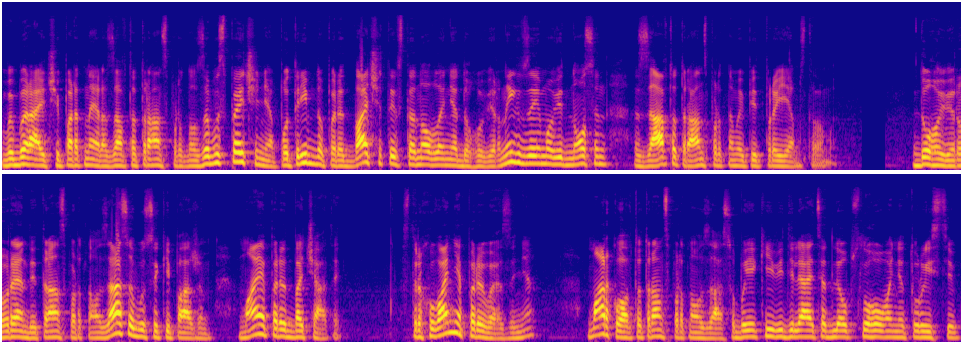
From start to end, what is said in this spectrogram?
Вибираючи партнера з автотранспортного забезпечення, потрібно передбачити встановлення договірних взаємовідносин з автотранспортними підприємствами. Договір оренди транспортного засобу з екіпажем має передбачати страхування перевезення, марку автотранспортного засобу, який відділяється для обслуговування туристів,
